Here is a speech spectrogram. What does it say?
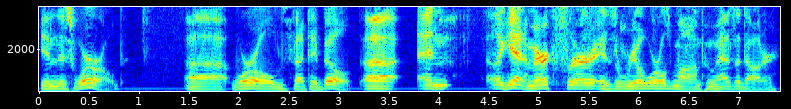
in this world, uh, worlds that they built. Uh, and again, America Ferrera is a real world mom who has a daughter,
